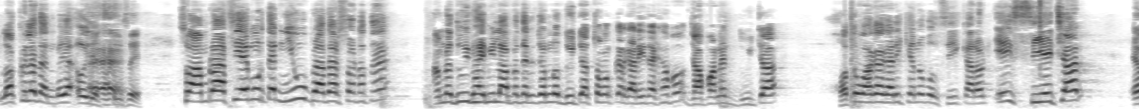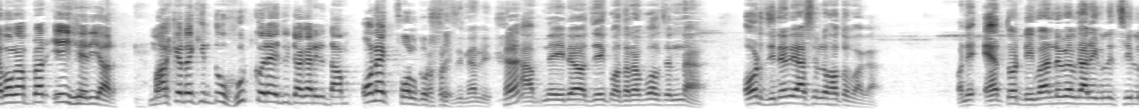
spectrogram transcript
লক খুলে দেন ভাইয়া। ওই যে খুলছে। সো আমরা আছি এই মুহূর্তে নিউ ব্রাদার্স অটোতে আমরা দুই ভাই মিলে আপনাদের জন্য দুইটা চমৎকার গাড়ি দেখাবো। জাপানের দুইটা হতভাগা গাড়ি কেন বলছি? কারণ এই সিএইচআর এবং আপনার এই হেরিয়ার মার্কেটে কিন্তু হুট করে এই দুইটা গাড়ির দাম অনেক ফল করছে। হ্যাঁ? আপনি এটা যে কথাটা বলছেন না অরিজিনালি আসলে হতবাগা মানে এত ডিমান্ডেবল গাড়িগুলি ছিল।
